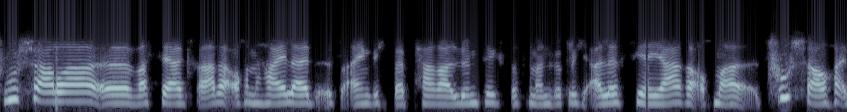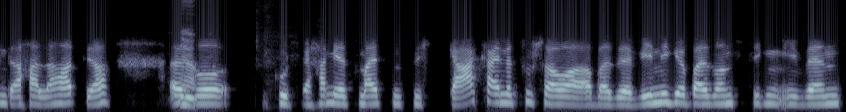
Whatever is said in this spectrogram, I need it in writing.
Zuschauer, äh, was ja gerade auch ein Highlight ist eigentlich bei Paralympics, dass man wirklich alle vier Jahre auch mal Zuschauer in der Halle hat, ja. Also ja gut, wir haben jetzt meistens nicht gar keine Zuschauer, aber sehr wenige bei sonstigen Events.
